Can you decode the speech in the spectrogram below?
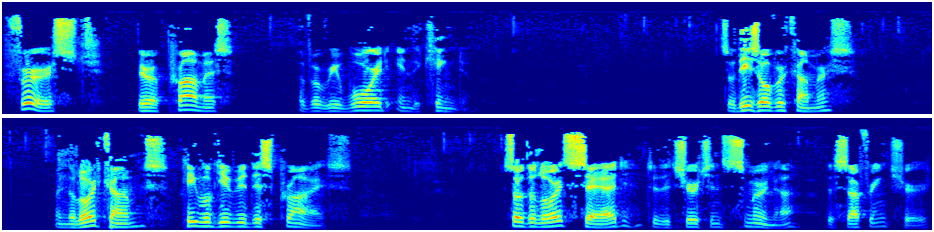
First, they're a promise of a reward in the kingdom. So these overcomers, when the Lord comes, He will give you this prize. So the Lord said to the church in Smyrna, the suffering church,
